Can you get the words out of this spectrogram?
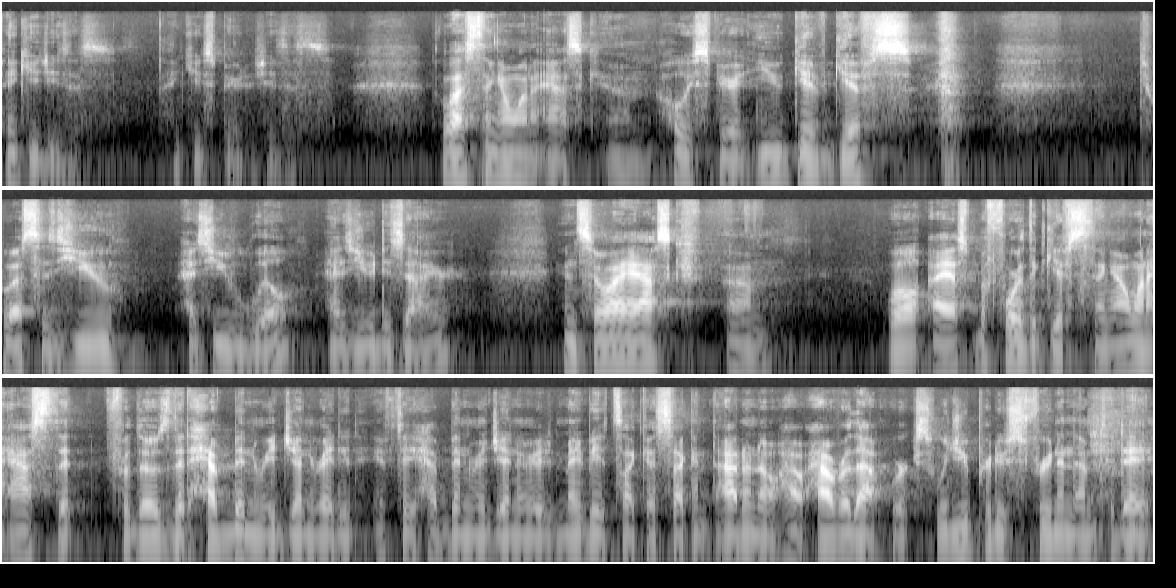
Thank you, Jesus. Thank you, Spirit of Jesus. The last thing I want to ask, um, Holy Spirit, you give gifts to us as you as you will, as you desire. And so I ask, um, well, I ask before the gifts thing, I want to ask that for those that have been regenerated, if they have been regenerated. Maybe it's like a second, I don't know, how, however that works. Would you produce fruit in them today?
